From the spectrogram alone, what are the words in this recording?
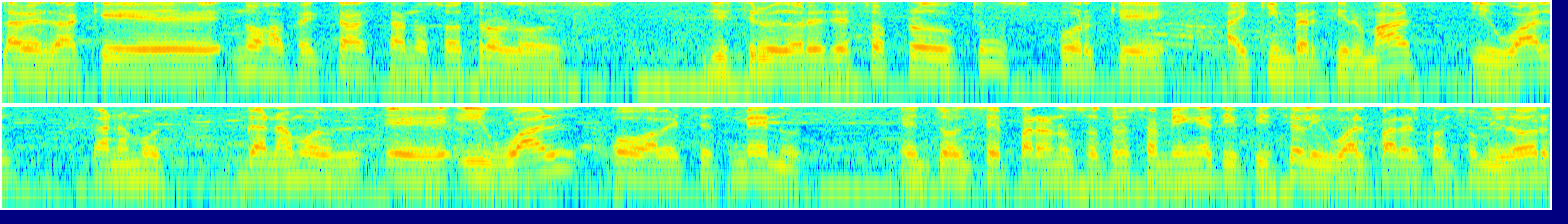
la verdad que nos afecta hasta nosotros los distribuidores de estos productos porque hay que invertir más, igual ganamos, ganamos eh, igual o a veces menos. Entonces para nosotros también es difícil, igual para el consumidor,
